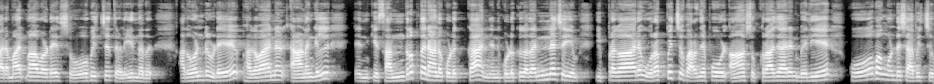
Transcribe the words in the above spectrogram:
പരമാത്മാവ് അവിടെ ശോഭിച്ച് തെളിയുന്നത്. അതുകൊണ്ട് ഇവിടെ ഭഗവാൻ ആണെങ്കിൽ എനിക്ക് സംതൃപ്തനാണ് കൊടുക്കാൻ. ഞാൻ കൊടുക്കുക തന്നെ ചെയ്യും. ഇപ്രകാരം ഉറപ്പിച്ചു പറഞ്ഞപ്പോൾ ആ ശുക്രാചാര്യൻ ബലിയെ കോപം കൊണ്ട് ശപിച്ചു.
